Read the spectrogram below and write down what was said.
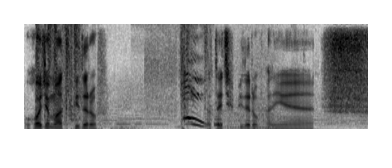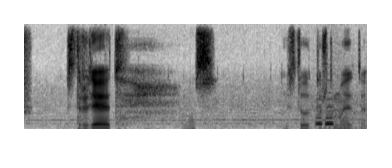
Уходим от пидоров от этих пидоров. Они стреляют у нас. Не стоит то, что мы это...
